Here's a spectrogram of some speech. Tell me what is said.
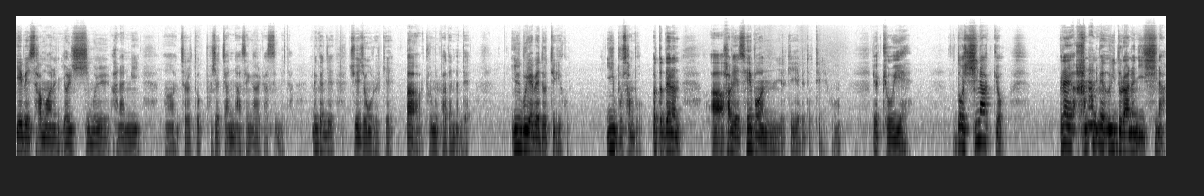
예배 사모하는 열심을 하나님이 어, 저를 또 보셨지 않나 생각을 갖습니다. 그러니까 이제 주의 종으로 이렇게 아 부름을 받았는데 일부 예배도 드리고 2부, 3부 어떤 때는 아, 하루에 세 번 이렇게 예배도 드리고 그 교회 또 신학교 그냥 하나님의 의도라는 이 신학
